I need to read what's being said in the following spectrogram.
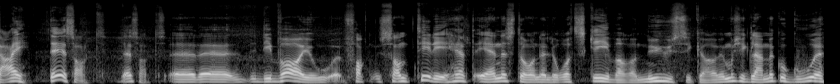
Nei, Det er sant. det er sant. Eh, de var jo samtidig helt enestående låtskrivere, musikere. Vi må ikke glemme hvor gode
